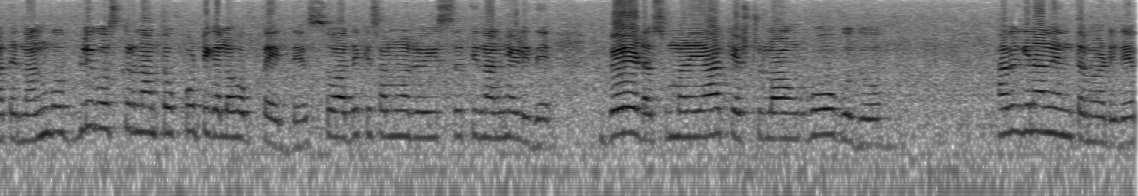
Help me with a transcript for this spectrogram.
ಮತ್ತೆ ನನಗೊಬ್ಳಿಗೋಸ್ಕರ ನಾನು ತೊಕ್ಕೋಟಿಗೆಲ್ಲ ಹೋಗ್ತಾ ಇದ್ದೆ. ಸೊ ಅದಕ್ಕೆ ಸಲ್ಮಾನ್ ಅವರು ಈ ಸತಿ ನಾನು ಹೇಳಿದೆ, ಬೇಡ, ಸುಮ್ಮನೆ ಯಾಕೆ ಅಷ್ಟು ಲಾಂಗ್ ಹೋಗೋದು? ಹಾಗಾಗಿ ನಾನು ಎಂತ ಮಾಡಿದೆ?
